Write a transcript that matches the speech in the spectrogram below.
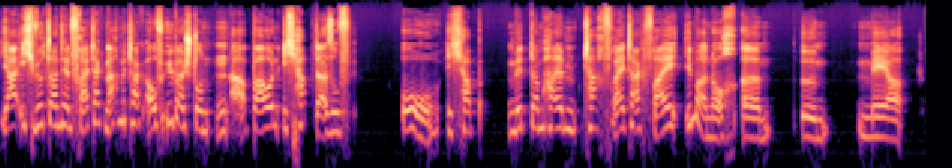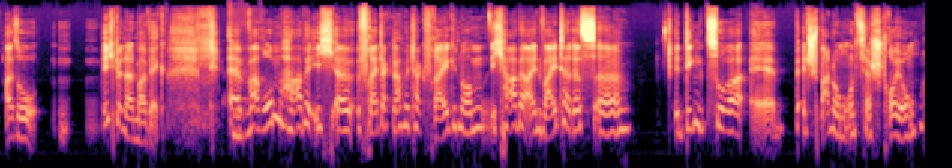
Ja, ich würde dann den Freitagnachmittag auf Überstunden abbauen. Ich hab da so. Oh, ich hab mit einem halben Tag Freitag frei immer noch ähm, ähm, mehr. Also, ich bin dann mal weg. Äh, warum habe ich äh, Freitagnachmittag freigenommen? Ich habe ein weiteres äh, Ding zur äh, Entspannung und Zerstreuung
